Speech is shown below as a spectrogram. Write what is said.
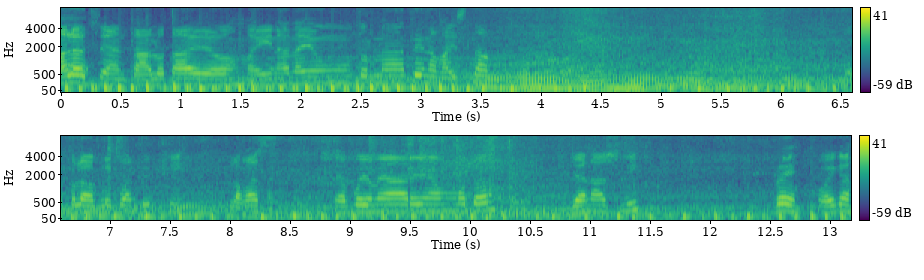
Mga lods, yan, talo tayo. Mahina na yung motor natin, naka-stock. Ito pala, click 150. Lakas. Yan po yung may-ari ng motor. John Ashley. Pre, okay ka?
